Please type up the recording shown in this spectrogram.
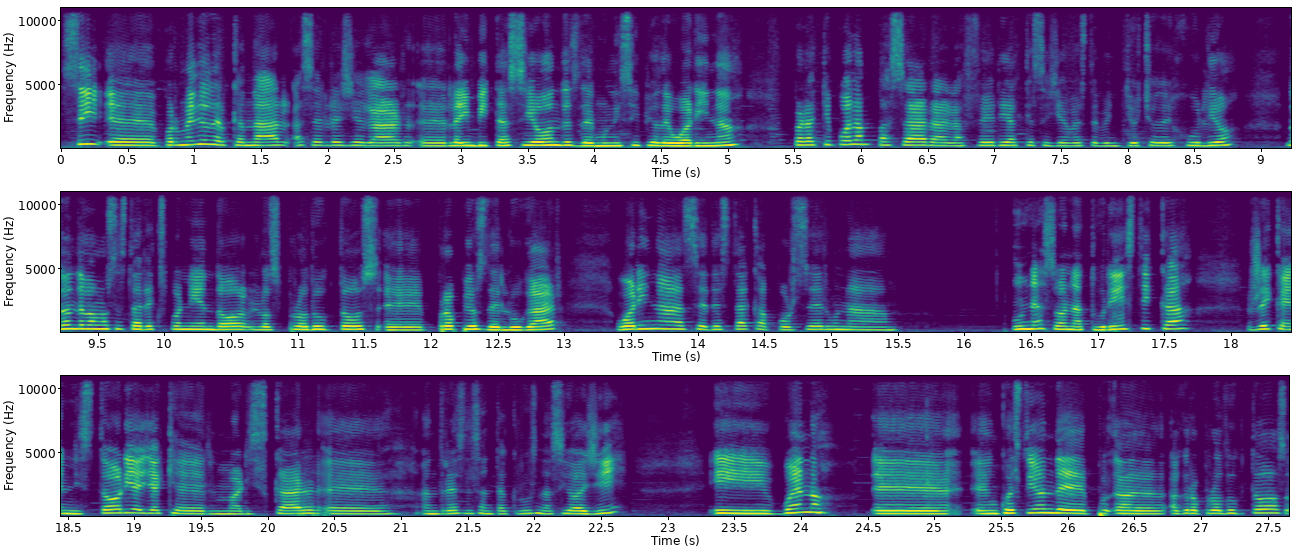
sí, eh, por medio del canal hacerles llegar eh, la invitación desde el municipio de Huarina para que puedan pasar a la feria que se lleva este 28 de julio, donde vamos a estar exponiendo los productos eh, propios del lugar. Guarina se destaca por ser una, una zona turística, rica en historia, ya que el mariscal eh, Andrés de Santa Cruz nació allí. Y bueno, eh, en cuestión de agroproductos,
